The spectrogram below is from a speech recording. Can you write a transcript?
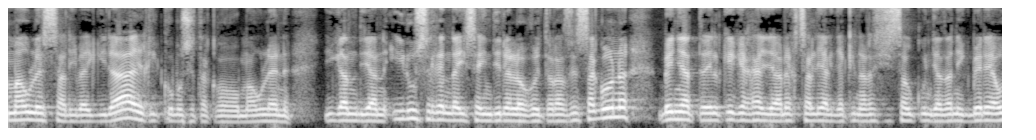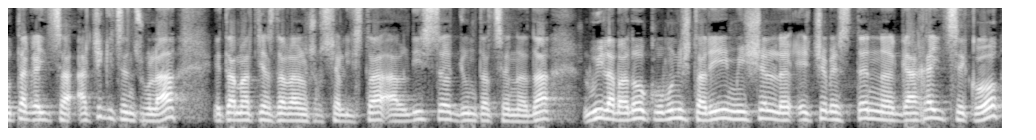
maulezari baigi gira, erriko bosetako maulen igandian iru zerrenda izain direla horretaraz ezagun, bainat elke gerraia abertzaliak jakin arazizaukun jadanik bere autagaitza atxikitzen zuela, eta Matias Dalan sozialista aldiz juntatzen da, Louis Labado komunistari Michel Etxebesten garraitzeko,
